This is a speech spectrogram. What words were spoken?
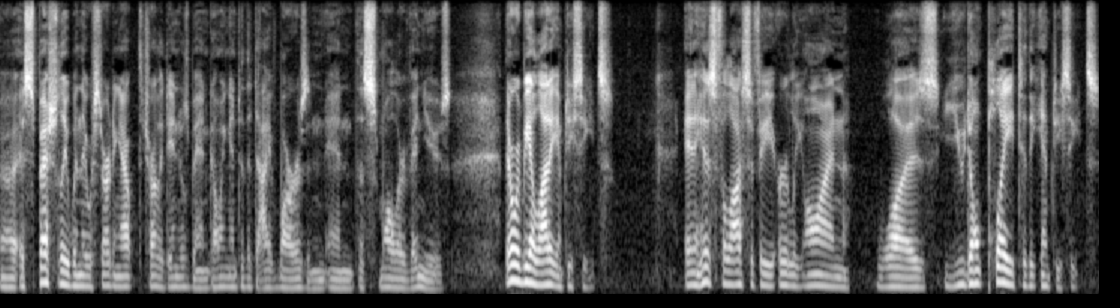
uh, especially when they were starting out with the Charlie Daniels band, going into the dive bars and, and the smaller venues, there would be a lot of empty seats. And his philosophy early on was you don't play to the empty seats.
